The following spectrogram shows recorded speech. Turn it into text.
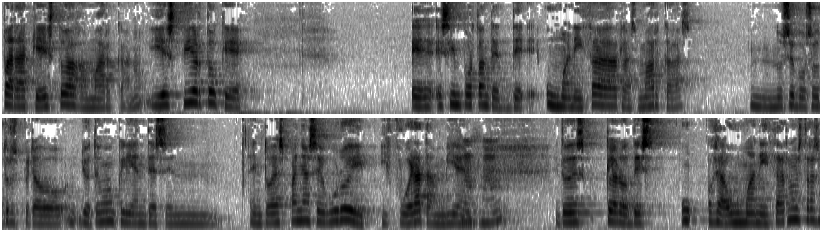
para que esto haga marca, ¿no? Y es cierto que eh, es importante de humanizar las marcas. No sé vosotros, pero yo tengo clientes en, en toda España seguro y, y fuera también. Entonces, claro, des- o sea, humanizar nuestras,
